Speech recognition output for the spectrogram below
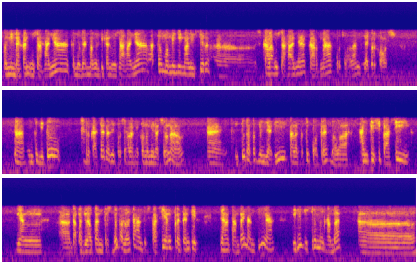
memindahkan usahanya, kemudian menghentikan usahanya, atau meminimalisir uh, skala usahanya karena persoalan labor cost. Nah, untuk itu berkaca dari persoalan ekonomi nasional, nah itu dapat menjadi salah satu potret bahwa antisipasi yang uh, dapat dilakukan tersebut adalah antisipasi yang preventif. Jangan sampai nantinya ini justru menghambat uh,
